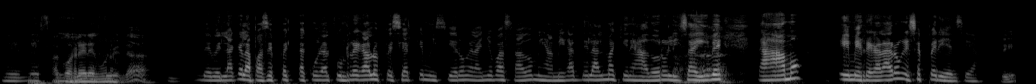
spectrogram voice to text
me, me fui. A correr en uno. ¿Verdad? De verdad que la pasé espectacular. Fue un regalo especial que me hicieron el año pasado mis amigas del alma, quienes adoro, Lisa Ibe, las amo, y me regalaron esa experiencia. Sí.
